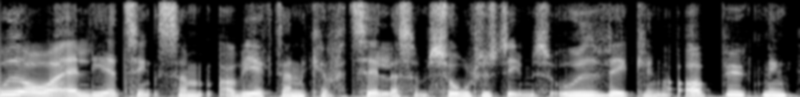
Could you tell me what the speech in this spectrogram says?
Udover alle de her ting, som objekterne kan fortælle os om solsystemets udvikling og opbygning,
